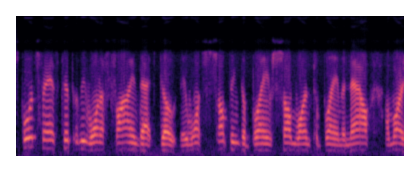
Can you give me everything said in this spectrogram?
sports fans typically want to find that goat. They want something to blame, someone to blame. And now Amar'e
